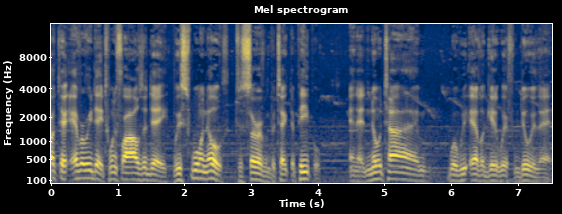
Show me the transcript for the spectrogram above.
out there every day, 24 hours a day. We swore an oath to serve and protect the people. And at no time will we ever get away from doing that.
